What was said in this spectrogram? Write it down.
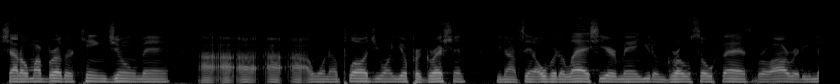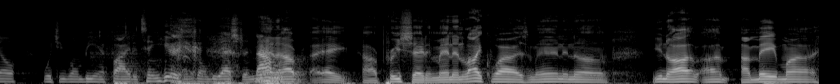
Shout out my brother King June, man. I I I I, I want to applaud you on your progression. You know what I'm saying? Over the last year, man, you done grown so fast, bro. I already know what you're gonna be in five to ten years. It's gonna be man, astronomical. I, hey, I appreciate it, man, and likewise, man. And um, you know, I I, I made my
